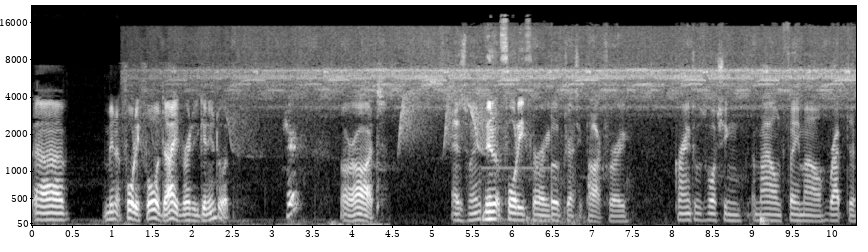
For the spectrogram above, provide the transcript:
uh, minute 44, Dave, ready to get into it? Sure. All right. As when minute 43 of Jurassic Park 3, Grant was watching a male and female raptor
